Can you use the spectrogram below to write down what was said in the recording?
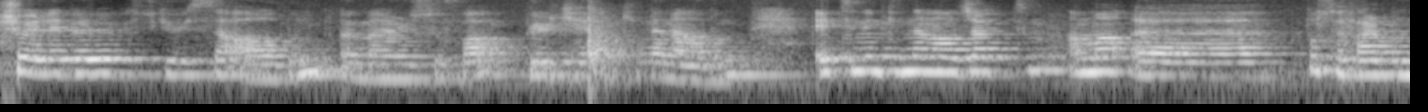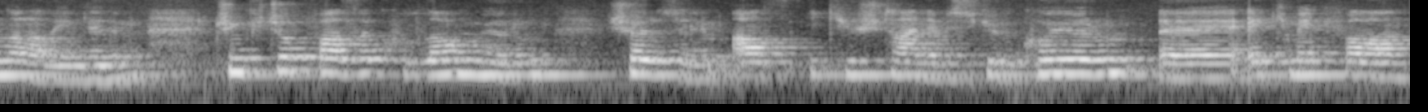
şöyle bebe bisküvisi aldım Ömer Yusuf'a. Ülkeninkinden aldım. Etininkinden alacaktım ama e, bu sefer bundan alayım dedim. Çünkü çok fazla kullanmıyorum. Şöyle söyleyeyim az 2-3 tane bisküvi koyuyorum. E, ekmek falan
